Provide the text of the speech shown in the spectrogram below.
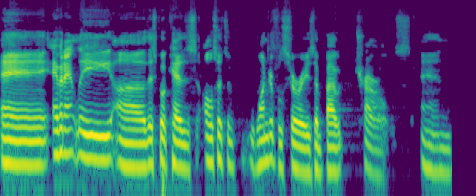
And evidently, uh, this book has all sorts of wonderful stories about Charles and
